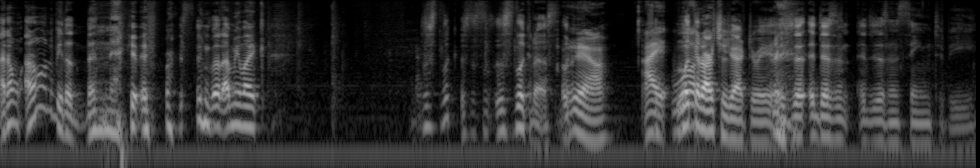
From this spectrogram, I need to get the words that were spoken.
I don't. I don't want to be the, the negative person, but I mean, like, just look. Just, just look at us. Look, Yeah. I look well, at our trajectory. Just, it doesn't. It doesn't seem to be.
